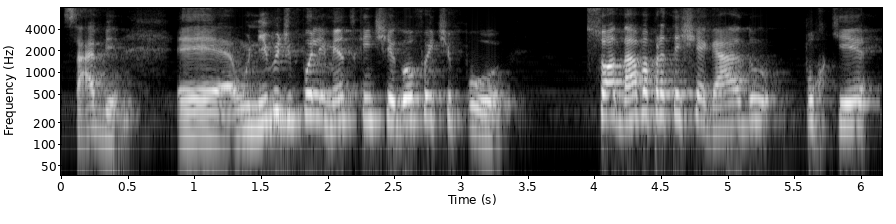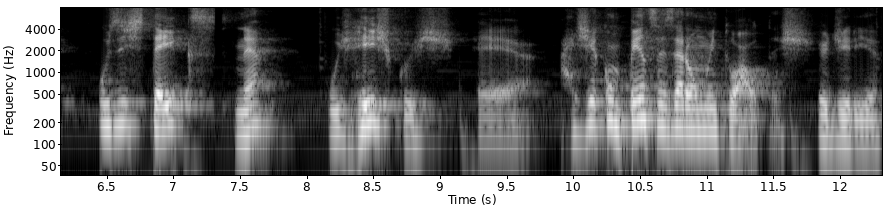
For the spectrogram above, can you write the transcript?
sabe? É, o nível de polimento que a gente chegou foi tipo. Só dava para ter chegado porque os stakes, né? Os riscos, é, as recompensas eram muito altas, eu diria.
